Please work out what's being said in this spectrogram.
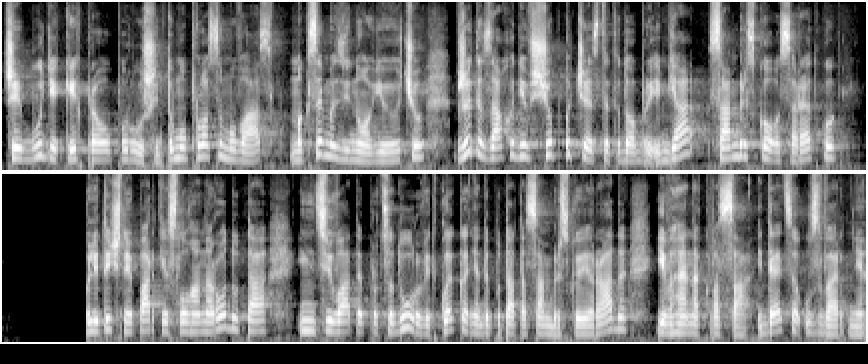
чи будь-яких правопорушень. Тому просимо вас, Максима Зіновійовичу, вжити заходів, щоб очистити добре ім'я Самбірського осередку політичної партії Слуга народу та ініціювати процедуру відкликання депутата Самбірської ради Євгена Кваса. Йдеться у звернення.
